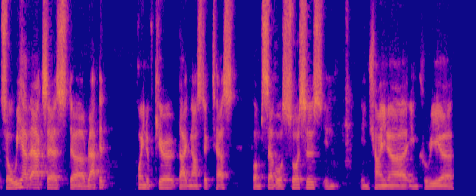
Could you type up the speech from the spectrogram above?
so we have accessed uh, rapid point of care diagnostic tests from several sources in, in China, in Korea,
